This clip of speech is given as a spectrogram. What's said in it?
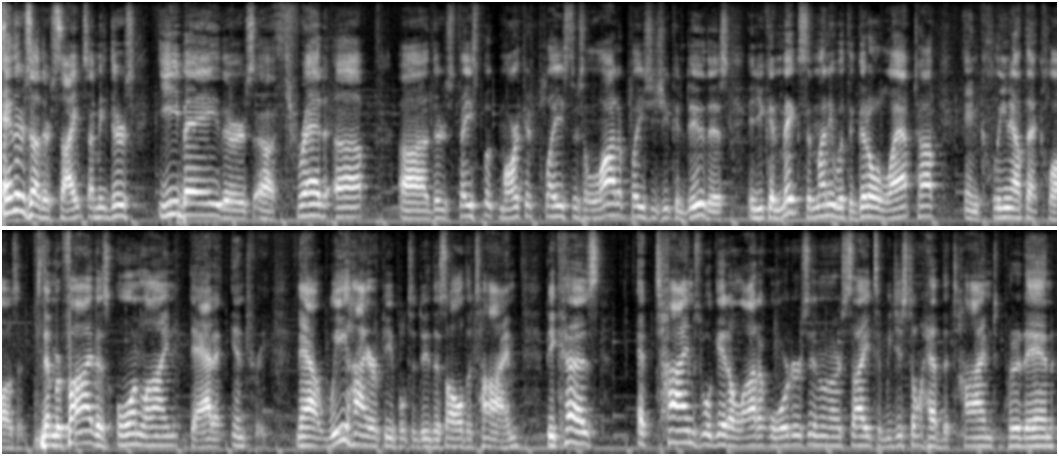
and there's other sites. I mean there's eBay there's uh, ThredUp uh, there's Facebook marketplace. There's a lot of places you can do this and you can make some money with a good old laptop and clean out that closet. Number five is online data entry. Now we hire people to do this all the time because at times we'll get a lot of orders in on our sites and we just don't have the time to put it in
